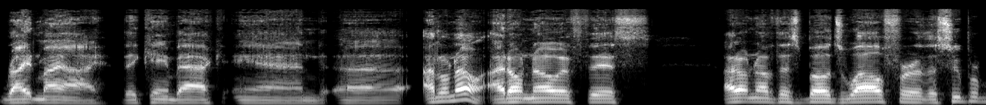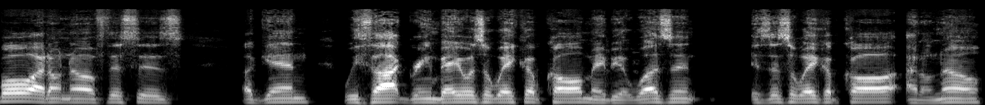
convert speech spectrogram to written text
right in my eye, they came back, and uh, I don't know. I don't know if this, I don't know if this bodes well for the Super Bowl. I don't know if this is again. We thought Green Bay was a wake up call. Maybe it wasn't. Is this a wake up call? I don't know.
